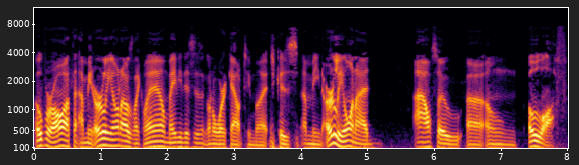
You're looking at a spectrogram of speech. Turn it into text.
overall, I, th- I mean, early on I was like, well, maybe this isn't going to work out too much because, I mean, early on I, I also, uh, own Olaf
